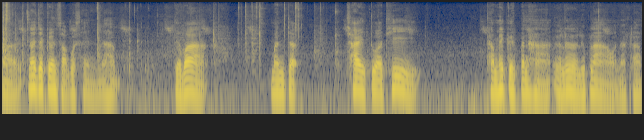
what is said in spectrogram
อ่าน่าจะเกิน 2%นะครับ แต่ว่ามันจะใช่ตัวที่ทำให้เกิดปัญหาเออร์เลอร์หรือเปล่านะครับ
